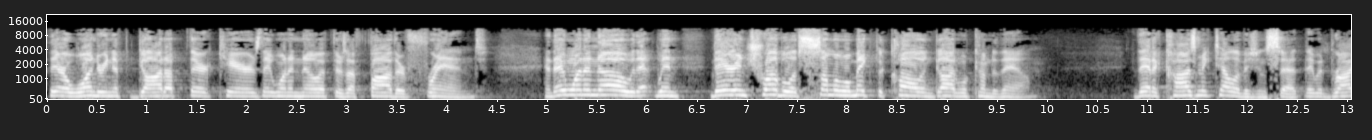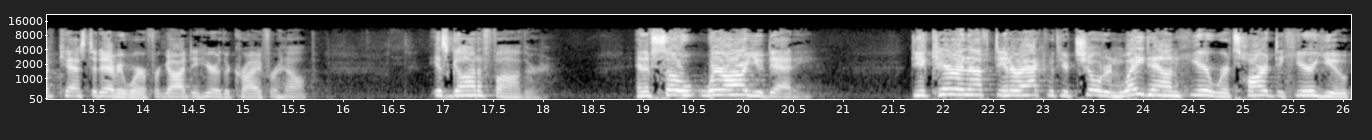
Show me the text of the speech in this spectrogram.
They are wondering if God up there cares. They want to know if there's a father friend. And they want to know that when they're in trouble, if someone will make the call and God will come to them. If they had a cosmic television set, they would broadcast it everywhere for God to hear their cry for help. Is God a father? And if so, where are you, Daddy? Do you care enough to interact with your children way down here where it's hard to hear you,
